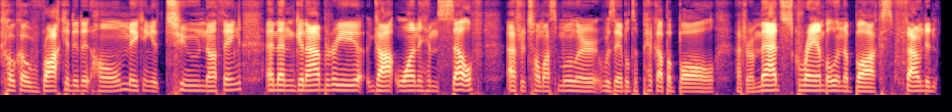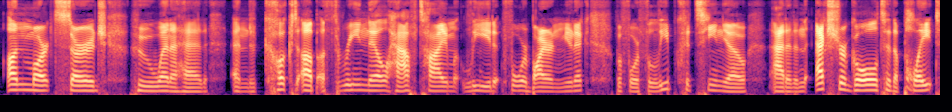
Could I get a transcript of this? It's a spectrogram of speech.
Coco rocketed it home, making it 2 nothing. And then Gnabry got one himself after Thomas Muller was able to pick up a ball after a mad scramble in the box, found an unmarked Serge who went ahead and cooked up a 3 0 halftime lead for Bayern Munich before Philippe Coutinho added an extra goal to the plate.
